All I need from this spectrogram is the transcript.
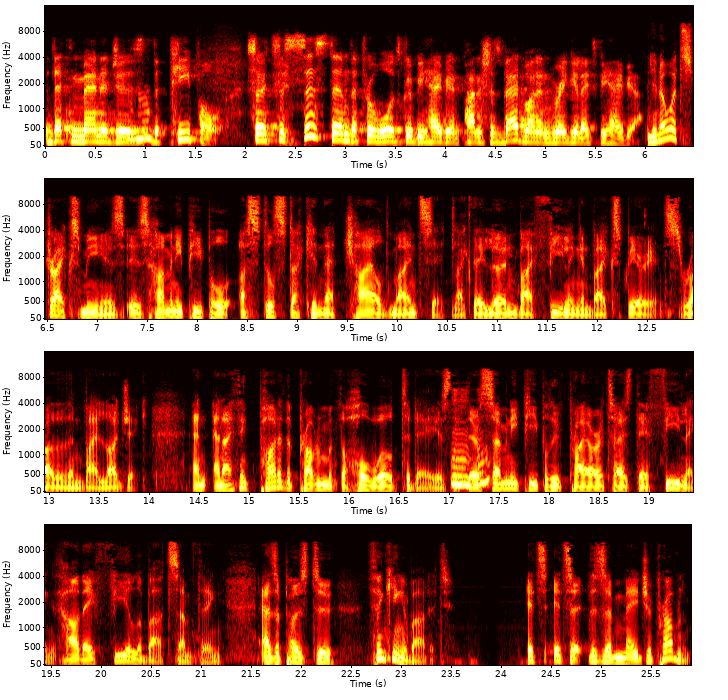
that manages Mm-hmm. the people. So it's a system that rewards good behavior and punishes bad one and regulates behavior. You know what strikes me is is how many people are still stuck in that child mindset, like they learn by feeling and by experience rather than by logic. And and I think part of the problem with the whole world today is that there are so many people who've prioritized their feelings, how they feel about something, as opposed to thinking about it. It's it's a this is a major problem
